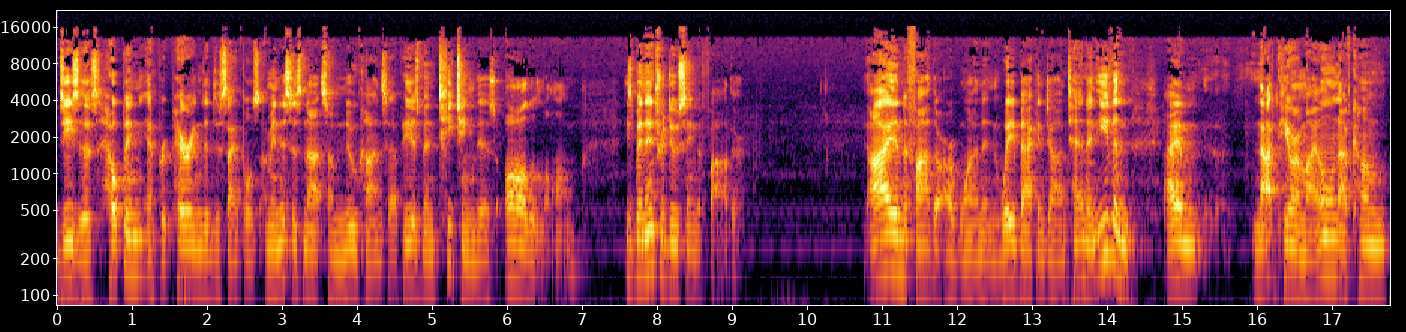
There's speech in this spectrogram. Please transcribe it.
Jesus helping and preparing the disciples. I mean, this is not some new concept. He has been teaching this all along. He's been introducing the Father. I and the Father are one, and way back in John 10, and even I am not here on my own, I've come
